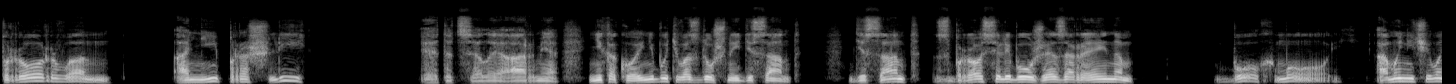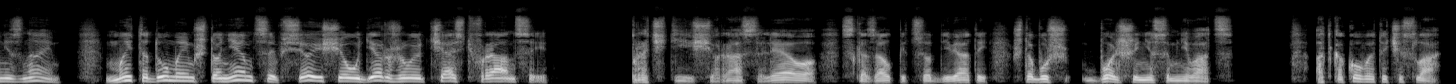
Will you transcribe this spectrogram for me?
прорван. Они прошли. Это целая армия, не какой-нибудь воздушный десант десант сбросили бы уже за Рейном. Бог мой, а мы ничего не знаем. Мы-то думаем, что немцы все еще удерживают часть Франции. «Прочти еще раз, Лео», — сказал 509-й, — «чтобы уж больше не сомневаться. От какого это числа?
